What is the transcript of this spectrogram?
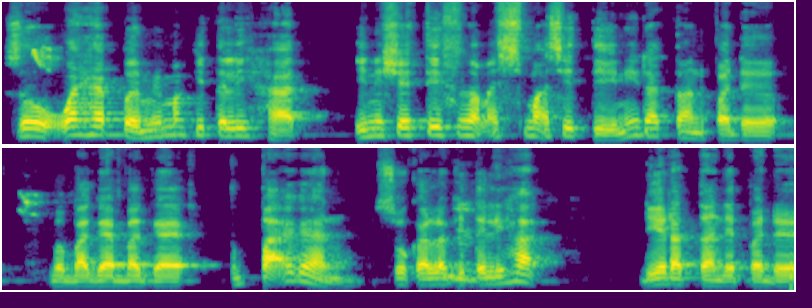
So what happened? Memang kita lihat inisiatif smart city ni datang daripada berbagai-bagai tempat kan? So kalau hmm. kita lihat dia datang daripada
